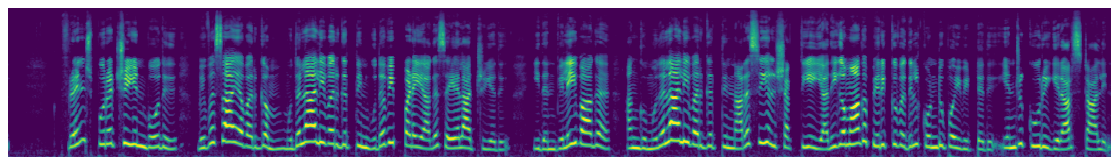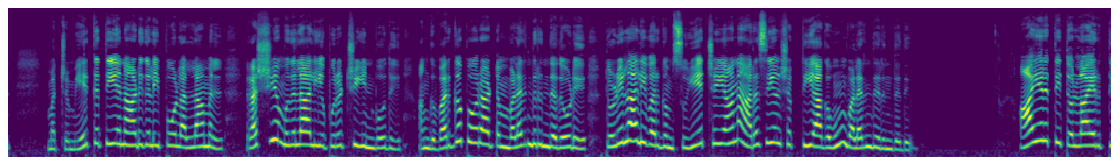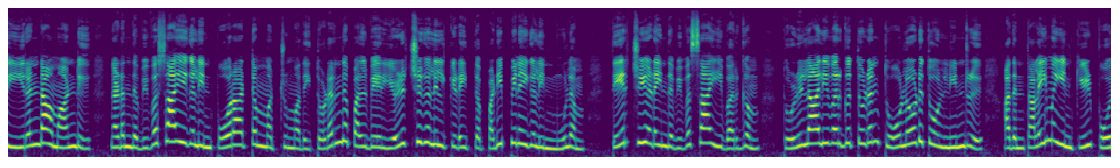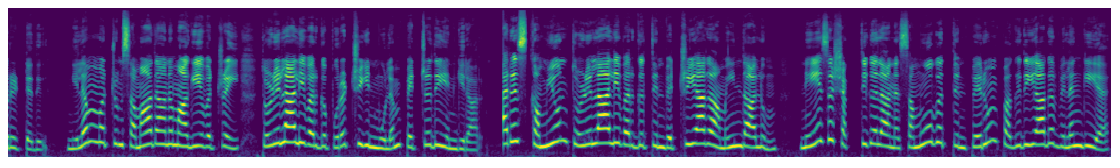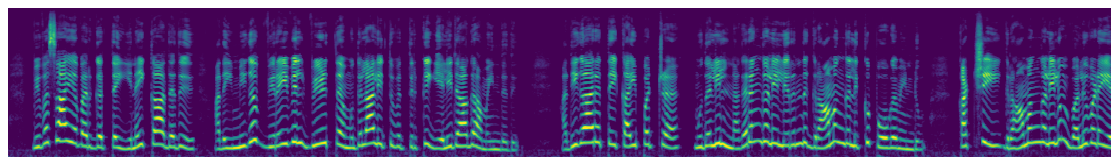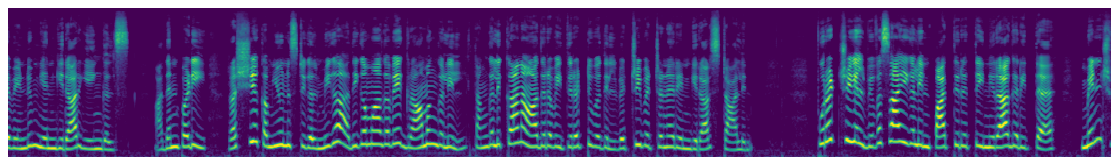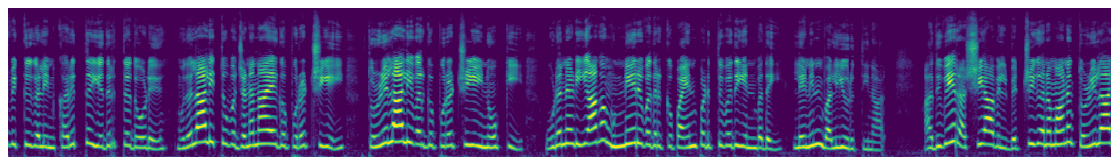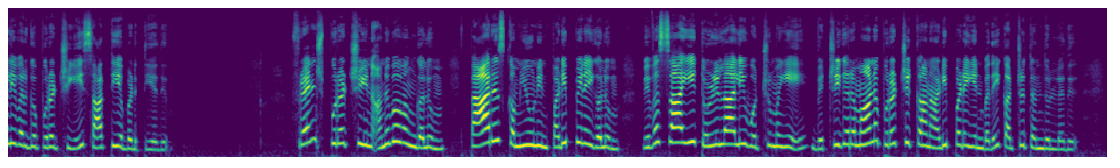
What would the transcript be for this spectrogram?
பிரெஞ்சு புரட்சியின் போது விவசாய வர்க்கம் முதலாளி வர்க்கத்தின் உதவிப்படையாக செயலாற்றியது. இதன் விளைவாக அங்கு முதலாளி வர்க்கத்தின் அரசியல் சக்தியை அதிகமாக பெருக்குவதில் கொண்டு போய்விட்டது என்று கூறுகிறார் ஸ்டாலின். மற்ற மேற்கத்திய நாடுகளைப் போல் அல்லாமல் ரஷ்ய முதலாளிய புரட்சியின் போது அங்கு வர்க்க போராட்டம் வளர்ந்திருந்ததோடு தொழிலாளி வர்க்கம் சுயேட்சையான அரசியல் சக்தியாகவும் வளர்ந்திருந்தது. ஆயிரத்தி தொள்ளாயிரத்தி இரண்டாம் ஆண்டு நடந்த விவசாயிகளின் போராட்டம் மற்றும் அதைத் தொடர்ந்த பல்வேறு எழுச்சிகளில் கிடைத்த படிப்பினைகளின் மூலம் தேர்ச்சியடைந்த விவசாயி வர்க்கம் தொழிலாளி வர்க்கத்துடன் தோளோடு தோள் நின்று அதன் தலைமையின் கீழ் போரிட்டது. நிலம் மற்றும் சமாதானம் ஆகியவற்றை தொழிலாளி வர்க்க புரட்சியின் மூலம் பெற்றது என்கிறார். பாரிஸ் கம்யூன் தொழிலாளி வர்க்கத்தின் வெற்றியாக அமைந்தாலும் நேச சக்திகளான சமூகத்தின் பெரும் பகுதியாக விளங்கிய விவசாய வர்க்கத்தை இணைக்காதது அதை மிக விரைவில் வீழ்த்த முதலாளித்துவத்திற்கு எளிதாக அமைந்தது. அதிகாரத்தை கைப்பற்ற முதலில் நகரங்களிலிருந்து கிராமங்களுக்கு போக வேண்டும். கட்சி கிராமங்களிலும் வலுவடைய வேண்டும் என்கிறார் ஏங்கல்ஸ். அதன்படி ரஷ்ய கம்யூனிஸ்டுகள் மிக அதிகமாகவே கிராமங்களில் தங்களுக்கான ஆதரவை திரட்டுவதில் வெற்றி பெற்றனர் என்கிறார் ஸ்டாலின். புரட்சியில் விவசாயிகளின் பாத்திரத்தை நிராகரித்த மென்ஷ்விக்குகளின் கருத்தை எதிர்த்ததோடு முதலாளித்துவ ஜனநாயக புரட்சியை தொழிலாளி வர்க்க புரட்சியை நோக்கி உடனடியாக முன்னேறுவதற்கு பயன்படுத்துவது என்பதை லெனின் வலியுறுத்தினார். அதுவே ரஷ்யாவில் வெற்றிகரமான தொழிலாளி வர்க்க புரட்சியை சாத்தியப்படுத்தியது. பிரெஞ்சு புரட்சியின் அனுபவங்களும் பாரிஸ் கம்யூனின் படிப்பினைகளும் விவசாயி தொழிலாளி ஒற்றுமையே வெற்றிகரமான புரட்சிக்கான அடிப்படை என்பதை கற்றுத்தந்துள்ளது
